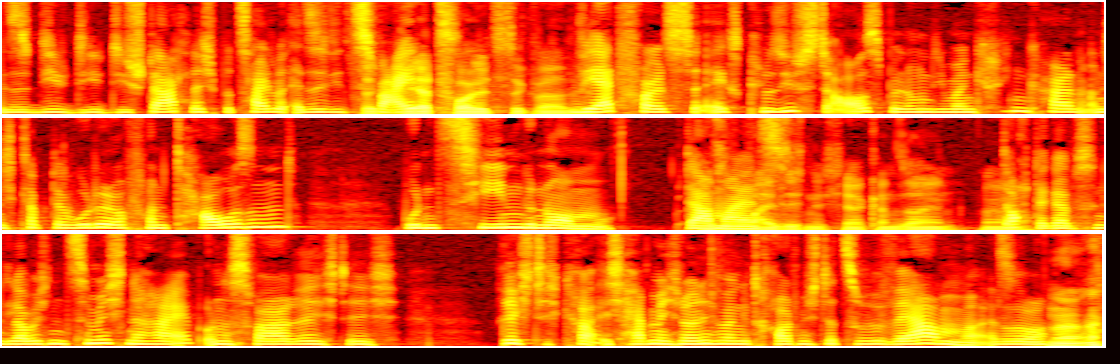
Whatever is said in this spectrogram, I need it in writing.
also die, die, die staatlich bezahlt wird, also die Das zweit wertvollste quasi. wertvollste, exklusivste Ausbildung, die man kriegen kann. Und ich glaube, da wurde doch von 1000, wurden 10 genommen. Damals. Also weiß ich nicht, ja, kann sein. Ja. Doch, da gab es, glaube ich, einen ziemlichen Hype und es war richtig, richtig krass. Ich habe mich noch nicht mal getraut, mich dazu bewerben. Also, aber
